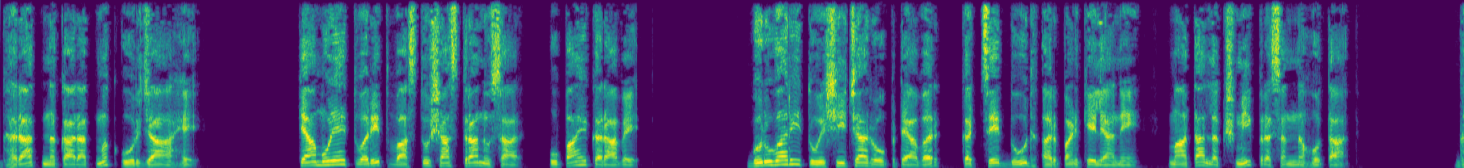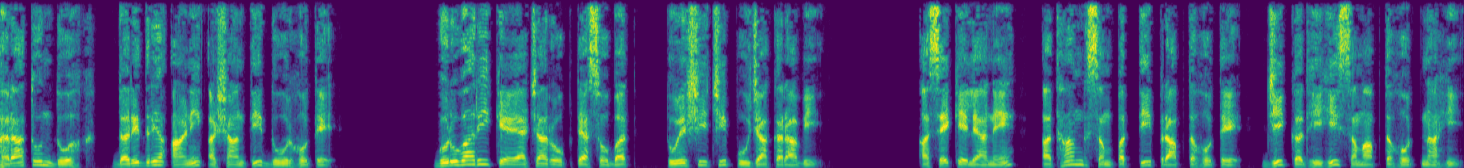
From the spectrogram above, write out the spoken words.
घरात नकारात्मक ऊर्जा आहे. त्यामुळे त्वरित वास्तुशास्त्रानुसार उपाय करावे. गुरुवारी तुळशीच्या रोपट्यावर कच्चे दूध अर्पण केल्याने माता लक्ष्मी प्रसन्न होतात. घरातून दुःख दरिद्र्य आणि अशांती दूर होते. गुरुवारी केळ्याच्या रोपट्यासोबत तुळशीची पूजा करावी. असे केल्याने अथांग संपत्ती प्राप्त होते जी कधीही समाप्त होत नाही.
